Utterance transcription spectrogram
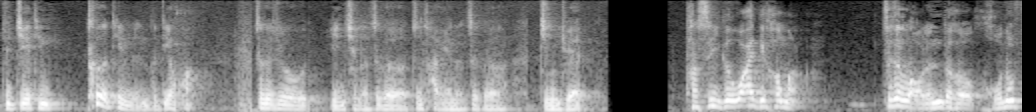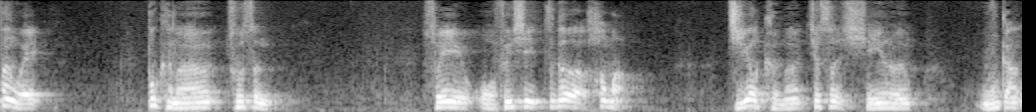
就接听特定人的电话，这个就引起了这个侦查员的这个警觉。他是一个外地号码，这个老人的活动范围不可能出省。所以我分析这个号码极有可能就是嫌疑人吴刚。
